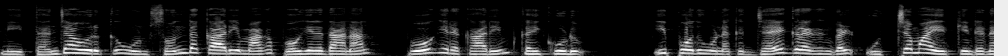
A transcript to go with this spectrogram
நீ தஞ்சாவூருக்கு உன் சொந்த காரியமாக போகிறதானால் போகிற காரியம் கைகூடும். இப்போது உனக்கு ஜெயகிரகங்கள் உச்சமாயிருக்கின்றன.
